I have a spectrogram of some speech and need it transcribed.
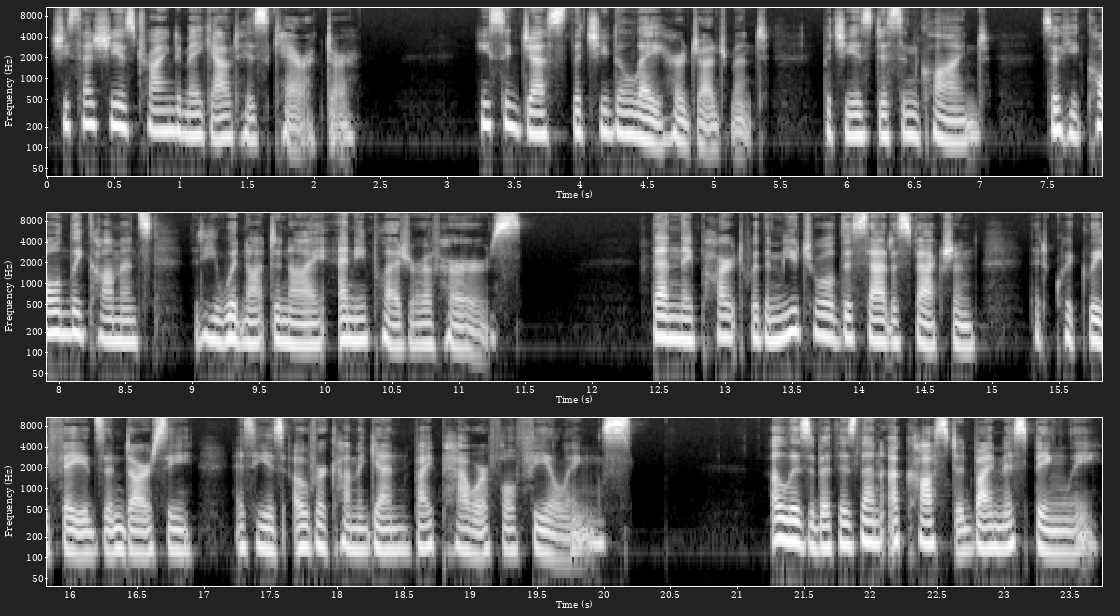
she says she is trying to make out his character. He suggests that she delay her judgment, but she is disinclined, so he coldly comments that he would not deny any pleasure of hers. Then they part with a mutual dissatisfaction that quickly fades in Darcy as he is overcome again by powerful feelings. Elizabeth is then accosted by Miss Bingley,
